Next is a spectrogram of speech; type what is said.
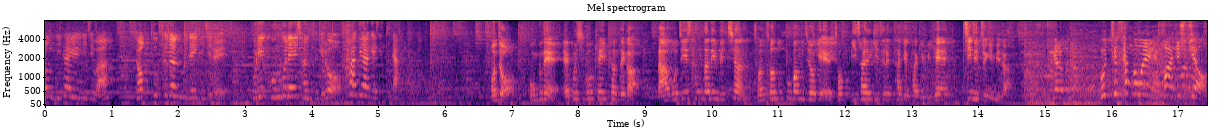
적 미사일 기지와 적 특수전 부대 기지를 우리 공군의 전투기로 파괴하겠습니다. 먼저 공군의 F-15K 편대가 나고지 상단에 위치한 전선 후방 지역의 적 미사일 기지를 타격하기 위해 진입 중입니다. 여러분 우측 상공을 봐주십시오.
